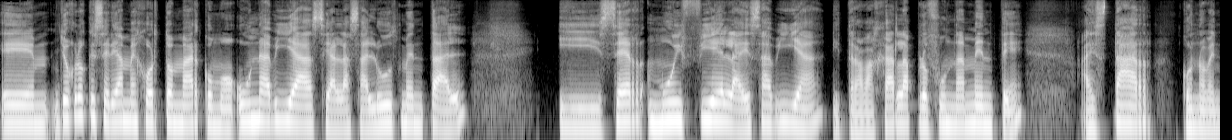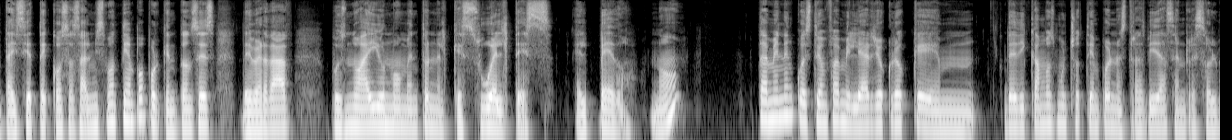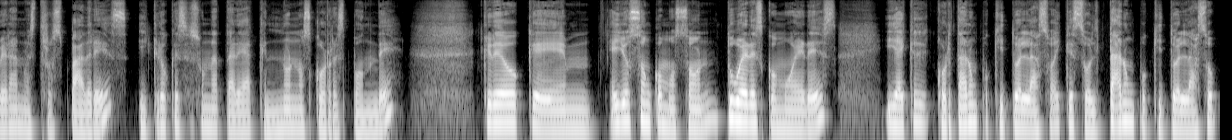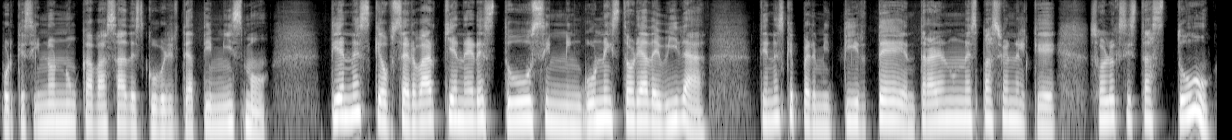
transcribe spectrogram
Em, yo creo que sería mejor tomar como una vía hacia la salud mental y ser muy fiel a esa vía y trabajarla profundamente a estar con 97 cosas al mismo tiempo, porque entonces de verdad, pues no hay un momento en el que sueltes el pedo, ¿no? También en cuestión familiar yo creo que mm, dedicamos mucho tiempo en nuestras vidas en resolver a nuestros padres y creo que esa es una tarea que no nos corresponde. Creo que mm, ellos son como son, tú eres como eres y hay que cortar un poquito el lazo, hay que soltar un poquito el lazo porque si no nunca vas a descubrirte a ti mismo. Tienes que observar quién eres tú sin ninguna historia de vida. Tienes que permitirte entrar en un espacio en el que solo existas tú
